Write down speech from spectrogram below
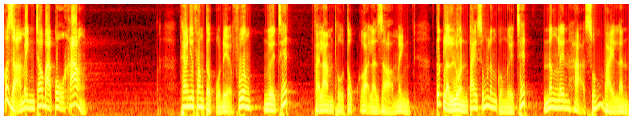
có dở mình cho bà cụ không? Theo như phong tục của địa phương, người chết phải làm thủ tục gọi là dở mình, tức là luồn tay xuống lưng của người chết, nâng lên hạ xuống vài lần.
